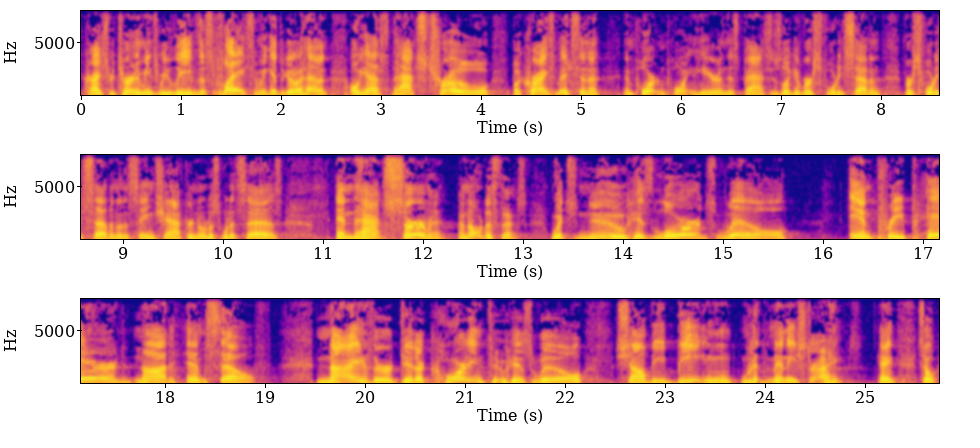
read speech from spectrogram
Christ returning means we leave this place and we get to go to heaven. Oh, yes, that's true, but Christ makes an uh, important point here in this passage. Look at verse 47. Verse 47 of the same chapter. Notice what it says. And that servant, now notice this, which knew his Lord's will and prepared not himself neither did according to his will shall be beaten with many stripes. Okay? So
